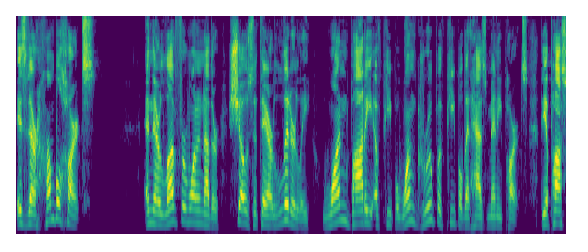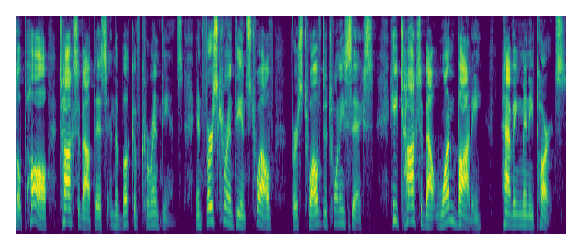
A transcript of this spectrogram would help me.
is their humble hearts and their love for one another shows that they are literally one body of people, one group of people that has many parts. The Apostle Paul talks about this in the book of Corinthians. In 1 Corinthians 12, verse 12 to 26, he talks about one body having many parts.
